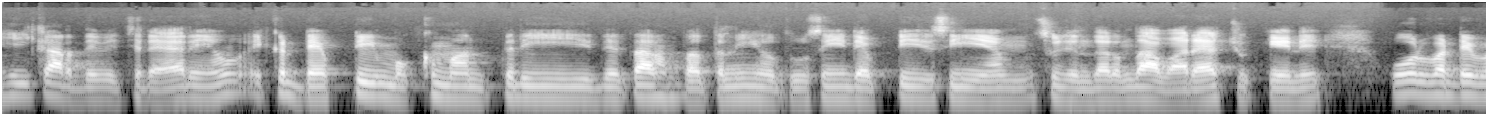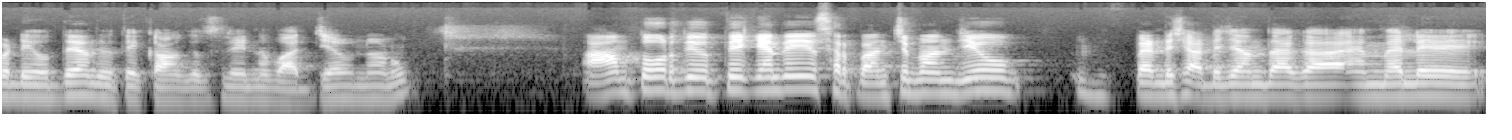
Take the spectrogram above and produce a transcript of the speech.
ਹੀ ਘਰ ਦੇ ਵਿੱਚ ਰਹਿ ਰਹੇ ਹੋ। ਇੱਕ ਡਿਪਟੀ ਮੁੱਖ ਮੰਤਰੀ ਦੇ ਧਰਮ ਪਤਨੀ ਹੋ ਤੁਸੀਂ, ਡਿਪਟੀ ਸੀਐਮ ਸੁਜਿੰਦਰ ਰੰਧਾਵਾ ਰਹਿ ਚੁੱਕੇ ਨੇ। ਹੋਰ ਵੱਡੇ ਵੱਡੇ ਅਹੁਦਿਆਂ ਦੇ ਉੱਤੇ ਕਾਂਗਰਸ ਨੇ ਨਵਾਜਿਆ ਉਹਨਾਂ ਨੂੰ। ਆਮ ਤੌਰ ਦੇ ਉੱਤੇ ਕਹਿੰਦੇ ਸਰਪੰਚ ਬਣ ਜਿਓ, ਪਿੰਡ ਛੱਡ ਜਾਂਦਾਗਾ ਐਮਐਲਏ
